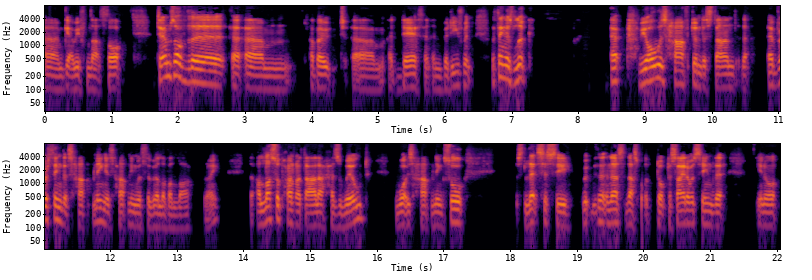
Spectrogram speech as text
um, get away from that thought. In terms of the uh, um, about um, death and, and, bereavement, the thing is, look, uh, we always have to understand that everything that's happening is happening with the will of Allah, right? That Allah subhanahu wa ta'ala has willed what is happening. So let's just say, and that's, that's what Dr. Sahira was saying, that, you know,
